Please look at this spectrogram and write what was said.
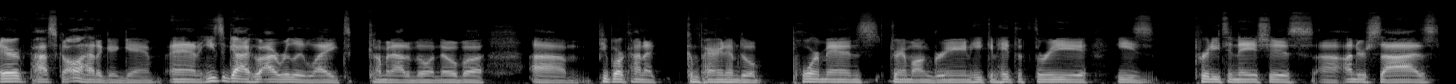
Eric Paschall had a good game, and he's a guy who I really liked coming out of Villanova. Um, people are kind of comparing him to a poor man's Draymond Green. He can hit the three. He's pretty tenacious, uh, undersized.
